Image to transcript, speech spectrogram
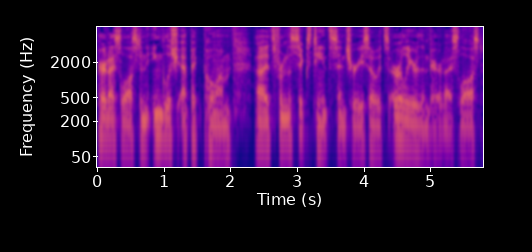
Paradise Lost, an English epic poem. Uh, it's from the 16th century, so it's earlier than Paradise Lost.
